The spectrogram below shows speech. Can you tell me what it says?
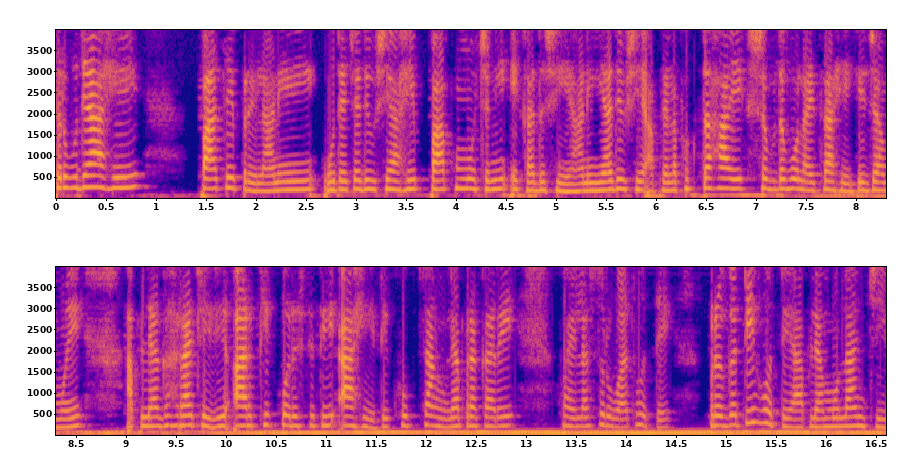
तर उद्या आहे पाच एप्रिल आणि उद्याच्या दिवशी आहे पापमोचनी एकादशी. आणि या दिवशी आपल्याला फक्त हा एक शब्द बोलायचा आहे की ज्यामुळे आपल्या घराची जी आर्थिक परिस्थिती आहे ती खूप चांगल्या प्रकारे व्हायला सुरुवात होते. प्रगती होते आपल्या मुलांची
